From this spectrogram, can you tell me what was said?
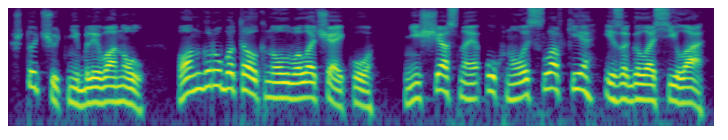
что чуть не блеванул. Он грубо толкнул волочайку. Несчастная ухнулась с лавки и заголосила —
